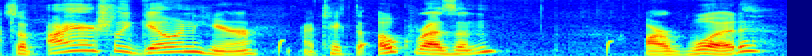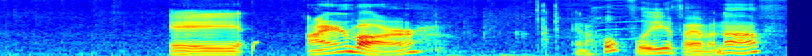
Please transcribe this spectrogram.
So if I actually go in here, I take the oak resin, our wood, a iron bar, and hopefully if I have enough,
